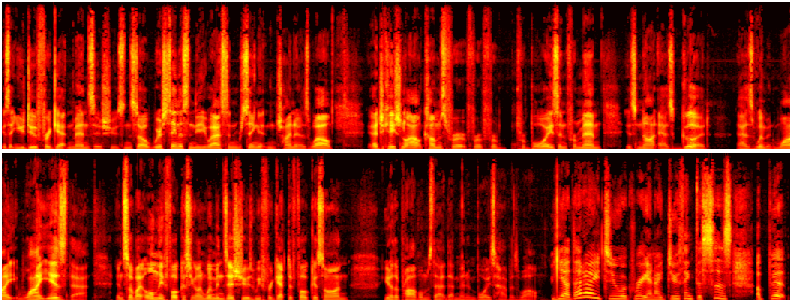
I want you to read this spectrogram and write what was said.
is that you do forget men's issues. And so we're seeing this in the U.S. and we're seeing it in China as well. Educational outcomes for for for, for boys and for men is not as good as women. Why why is that? And so by only focusing on women's issues, we forget to focus on you know the problems that that men and boys have as well. Yeah, that I do agree and I do think this is a bit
